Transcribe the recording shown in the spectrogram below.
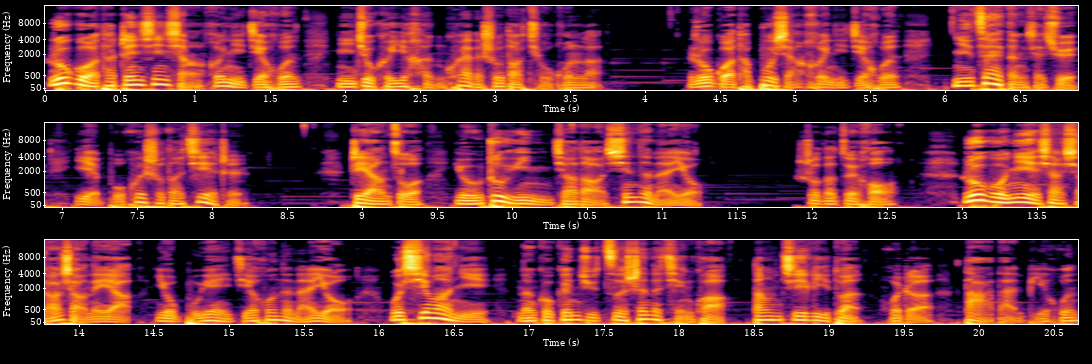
如果他真心想和你结婚，你就可以很快的收到求婚了；如果他不想和你结婚，你再等下去也不会收到戒指。这样做有助于你交到新的男友。说到最后。如果你也像小小那样有不愿意结婚的男友，我希望你能够根据自身的情况当机立断或者大胆逼婚。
